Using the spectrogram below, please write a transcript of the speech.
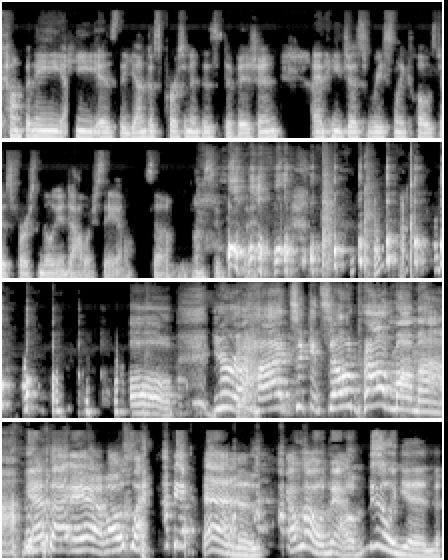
company. He is the youngest person in his division, and he just recently closed his first million dollar sale. So I'm super Oh, you're a high ticket selling proud mama. Yes, I am. I was like, yes, come on now, a million.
